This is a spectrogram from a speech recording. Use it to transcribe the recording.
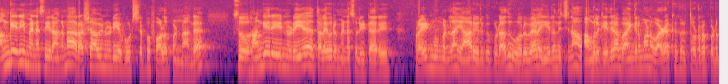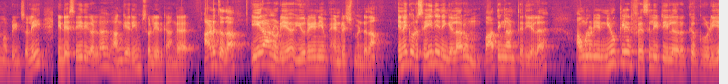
ஹங்கேரியும் என்ன செய்கிறாங்கன்னா ரஷ்யாவினுடைய ஃபுட் ஸ்டெப்பை ஃபாலோ பண்ணாங்க. ஸோ ஹங்கேரியனுடைய தலைவரும் என்ன சொல்லிட்டாரு? ப்ரைட் மூமெண்ட்லாம் யாரும் இருக்கக்கூடாது. ஒருவேளை இருந்துச்சுன்னா அவங்களுக்கு எதிராக பயங்கரமான வழக்குகள் தொடரப்படும் அப்படின்னு சொல்லி இந்த செய்திகளில் ஹங்கேரியும் சொல்லியிருக்காங்க. அடுத்ததாக ஈரானுடைய யுரேனியம் என்ரிச்மெண்ட் தான். இன்றைக்கி ஒரு செய்தி நீங்கள் எல்லோரும் பார்த்தீங்களான்னு தெரியலை. அவங்களுடைய நியூக்ளியர் ஃபெசிலிட்டியில் இருக்கக்கூடிய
